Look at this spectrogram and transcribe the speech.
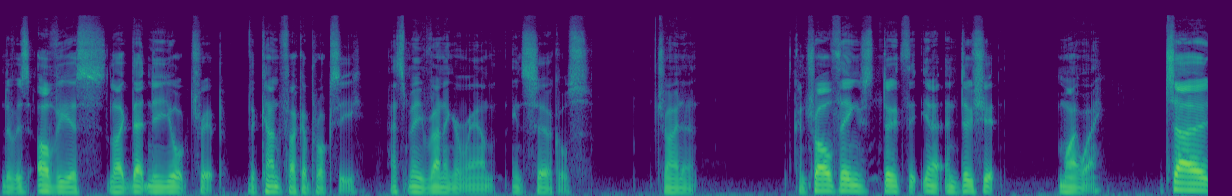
It was obvious, like that New York trip, the cuntfucker proxy. That's me running around in circles, trying to control things, do th- you know, and do shit my way. So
